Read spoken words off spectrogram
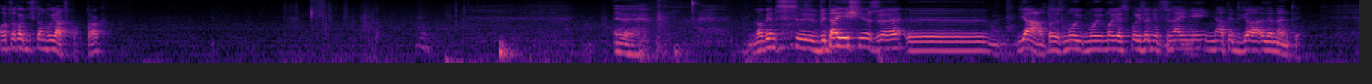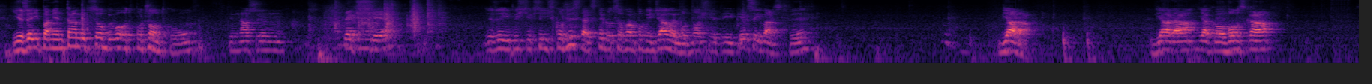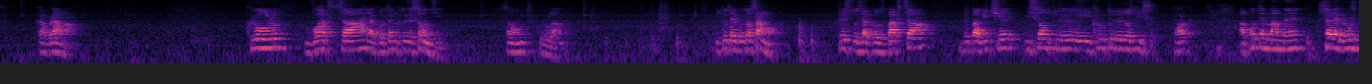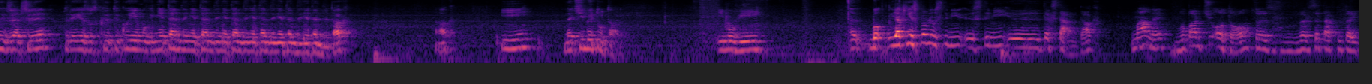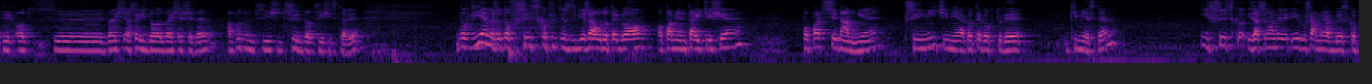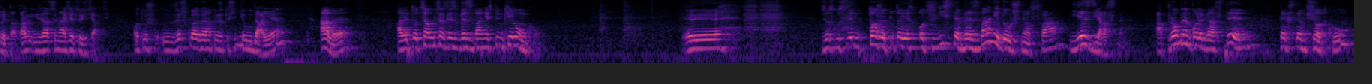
o co chodzi z tą wojaczką, tak? Ech. No więc y, wydaje się, że y, ja, to jest mój, mój, moje spojrzenie przynajmniej na te dwa elementy. Jeżeli pamiętamy, co było od początku w tym naszym tekście, jeżeli byście chcieli skorzystać z tego, co Wam powiedziałem odnośnie tej pierwszej warstwy, wiara. Wiara jako wąska kabrama. Król, władca, jako ten, który sądzi. Sąd króla. I tutaj było to samo. Chrystus jako zbawca, wybawiciel i sąd, który, i król, który rozliczy. Tak? A potem mamy szereg różnych rzeczy, które Jezus krytykuje i mówi nie tędy, nie tędy, nie tędy, nie tędy, nie tędy, nie tędy, tak? Tak? I lecimy tutaj. I mówi, e, bo jaki jest problem z tymi, z tymi y, tekstami, tak? Mamy w oparciu o to, co jest w wersetach tutaj tych od y, 26 do 27, a potem 33 do 34, no wiemy, że to wszystko przecież zmierzało do tego, opamiętajcie się, popatrzcie na mnie, przyjmijcie mnie jako tego, który, kim jestem i wszystko, i zaczynamy, i ruszamy jakby z kopyta, tak? I zaczyna się coś dziać. Otóż rzecz polega na tym, że to się nie udaje, ale, ale to cały czas jest wezwanie w tym kierunku. Yy, W związku z tym to, że tutaj jest oczywiste wezwanie do uczniostwa, jest jasne. A problem polega z tym tekstem w środku,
